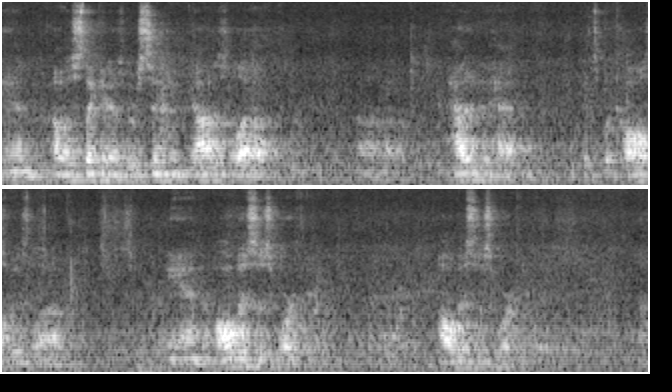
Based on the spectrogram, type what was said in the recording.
And I was thinking as we were singing, God is love. Uh, how did it happen? It's because of His love. And all this is worth it. All this is worth it. Uh,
